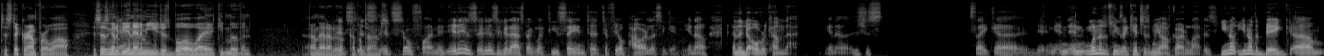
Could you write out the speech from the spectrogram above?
to stick around for a while. This isn't gonna be an enemy you just blow away and keep moving. Found that out a it's, couple it's, times. It's so fun. It, it is. It is a good aspect, like he's saying, to to feel powerless again, you know, and then to overcome that. You know, it's just. It's like, uh, and, and one of the things that catches me off guard a lot is, you know, you know the big, um,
